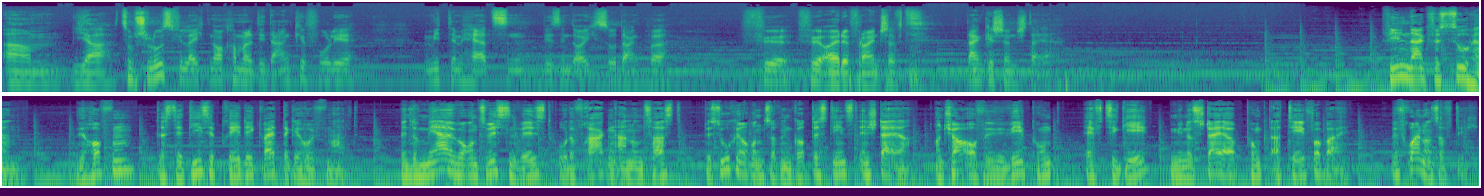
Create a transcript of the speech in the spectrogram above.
Ähm, ja, zum Schluss vielleicht noch einmal die Dankefolie mit dem Herzen. Wir sind euch so dankbar für, für eure Freundschaft. Dankeschön, Steyr. Vielen Dank fürs Zuhören. Wir hoffen, dass dir diese Predigt weitergeholfen hat. Wenn du mehr über uns wissen willst oder Fragen an uns hast, besuche unseren Gottesdienst in Steyr und schau auf www.fcg-steyr.at vorbei. Wir freuen uns auf dich.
